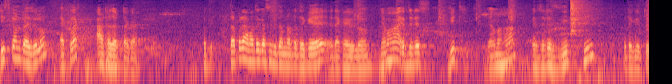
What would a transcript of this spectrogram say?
ডিসকাউন্ট প্রাইস হলো এক লাখ আট হাজার টাকা। ওকে তারপরে আমাদের কাছে যদি আমরা আপনাদেরকে দেখাই হলো Yamaha S V three Yamaha S V three এটা কিন্তু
